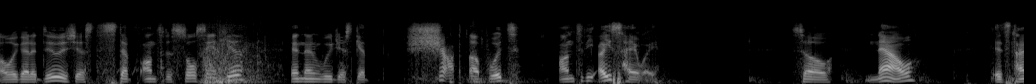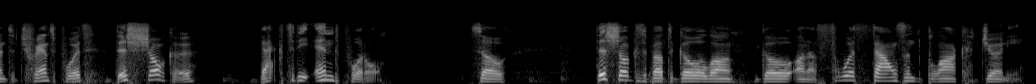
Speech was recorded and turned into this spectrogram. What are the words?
all we gotta do is just step onto the soul sand here and then we just get shot upwards onto the ice highway. So now it's time to transport this shulker back to the end portal. So this shulker is about to go along, go on a 4,000 block journey.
